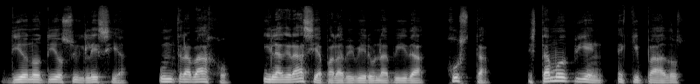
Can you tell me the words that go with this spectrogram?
Dios nos dio su iglesia, un trabajo y la gracia para vivir una vida justa. Estamos bien equipados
